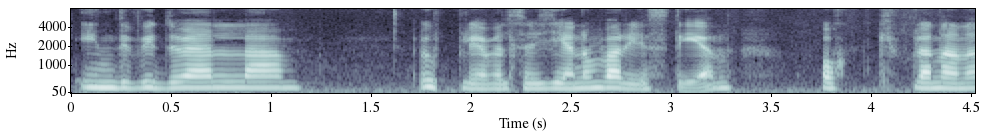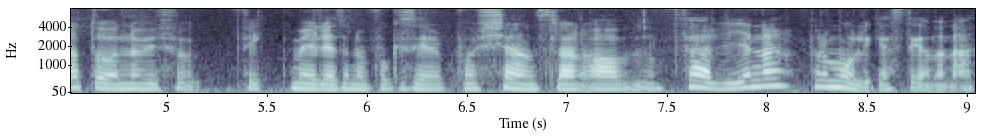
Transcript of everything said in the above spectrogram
individuella upplevelser genom varje sten. Och bland annat då när vi fick möjligheten att fokusera på känslan av färgerna på de olika stenarna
